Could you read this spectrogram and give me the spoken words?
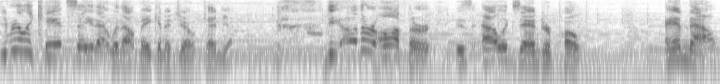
you really can't say that without making a joke, can you? the other author is Alexander Pope. And now,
